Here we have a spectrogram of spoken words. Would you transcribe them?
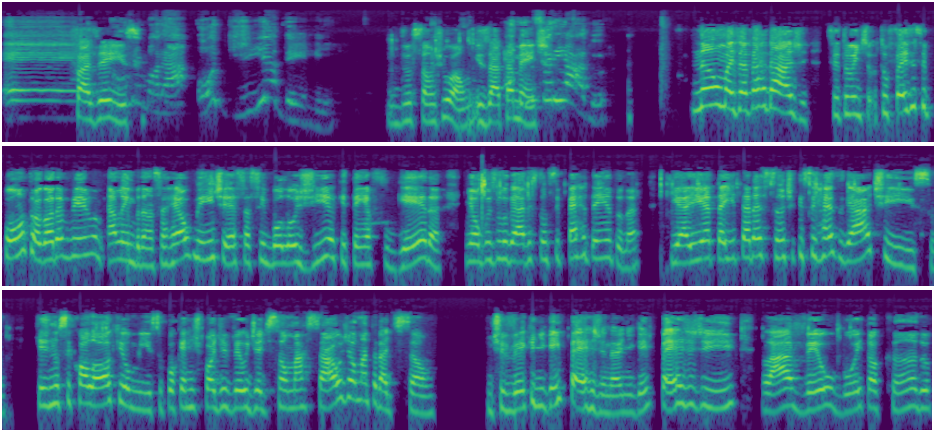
é, fazer isso. Comemorar o dia dele. Do São João, exatamente. É um feriado. Não, mas é verdade. Se tu, tu fez esse ponto, agora veio a lembrança. Realmente, essa simbologia que tem a fogueira, em alguns lugares estão se perdendo, né? E aí é até interessante que se resgate isso, que não se coloque omisso, porque a gente pode ver o dia de São Marçal já é uma tradição. A gente vê que ninguém perde, né? Ninguém perde de ir lá ver o boi tocando,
